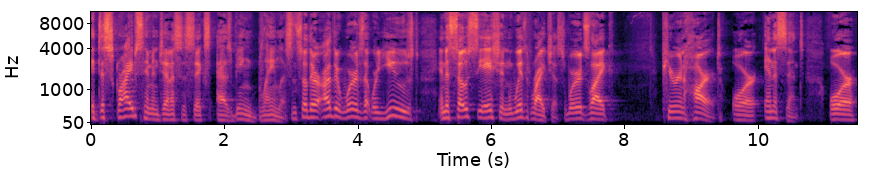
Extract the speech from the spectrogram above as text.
it describes him in Genesis 6 as being blameless. And so there are other words that were used in association with righteous, words like pure in heart or innocent or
